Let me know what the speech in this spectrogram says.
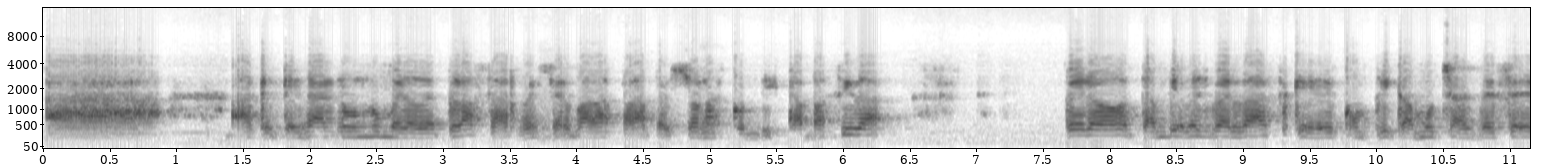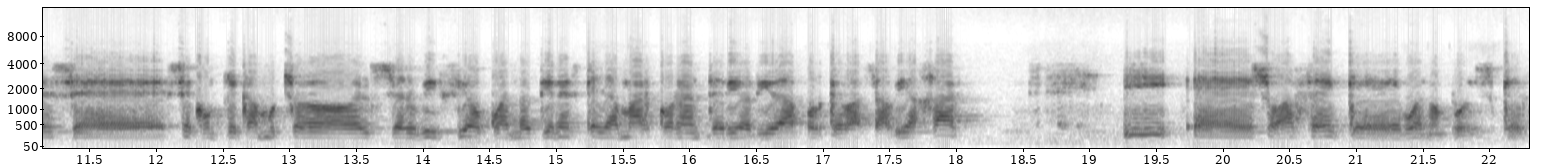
a que tengan un número de plazas reservadas para personas con discapacidad, pero también es verdad que complica muchas veces, eh, se complica mucho el servicio cuando tienes que llamar con anterioridad porque vas a viajar y eh, eso hace que, bueno, pues que el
